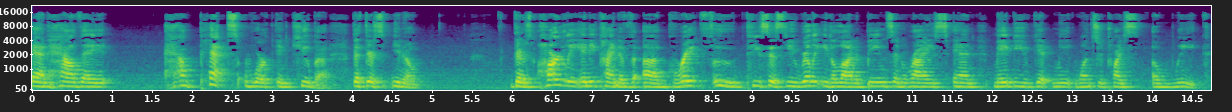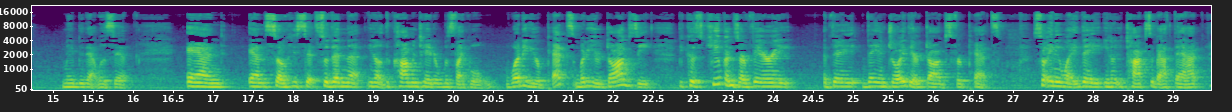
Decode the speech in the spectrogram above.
and how they, how pets work in Cuba. That there's, you know, there's hardly any kind of uh, great food. He says you really eat a lot of beans and rice and maybe you get meat once or twice a week. Maybe that was it. And and so he said, so then the, you know, the commentator was like, well, what do your pets, what do your dogs eat? Because Cubans are very, they, they enjoy their dogs for pets. So anyway, they, you know, he talks about that.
